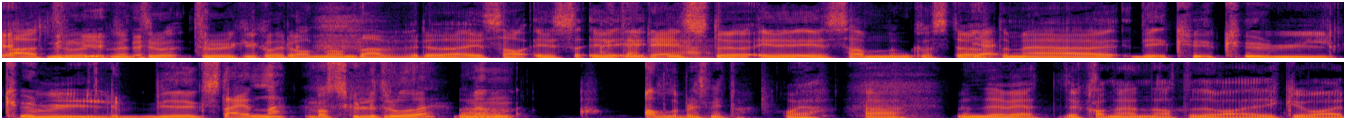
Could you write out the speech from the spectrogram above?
Jeg tror, men tror, tror du ikke koronaen dauer i det? I, i, i, i, stø, i, sammenstøtet med kull, kullsteinene? Man skulle tro det, men alle ble smitta. Oh, ja. Men det, vet, det kan jo hende at det var, ikke var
